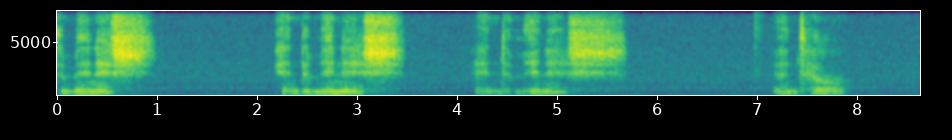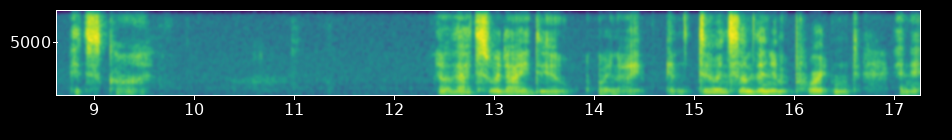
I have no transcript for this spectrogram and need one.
diminish and diminish and diminish until it's gone. Now that's what I do when I am doing something important and an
